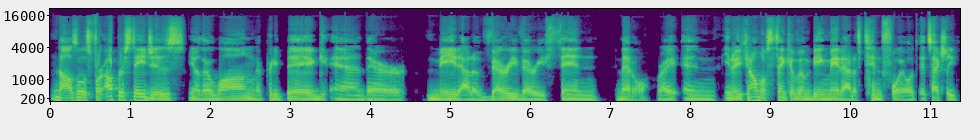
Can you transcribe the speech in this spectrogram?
nozzles for upper stages, you know, they're long, they're pretty big, and they're made out of very, very thin metal, right? And, you know, you can almost think of them being made out of tin foil. It's actually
